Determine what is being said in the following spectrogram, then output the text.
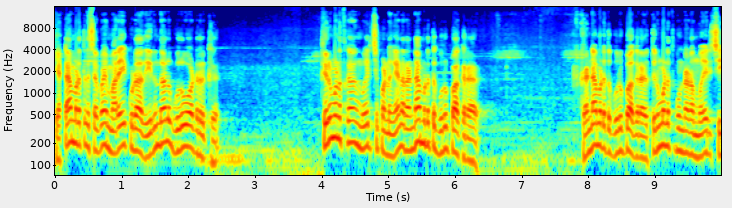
எட்டாம் இடத்துல செவ்வாய் மறையக்கூடாது. இருந்தாலும் குருவோடு இருக்குது திருமணத்துக்காக முயற்சி பண்ணுங்கள் ஏன்னா ரெண்டாம் இடத்தை குரு பார்க்குறாரு. ரெண்டாம் இடத்த குரு பார்க்குறாரு திருமணத்துக்கு உண்டான முயற்சி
